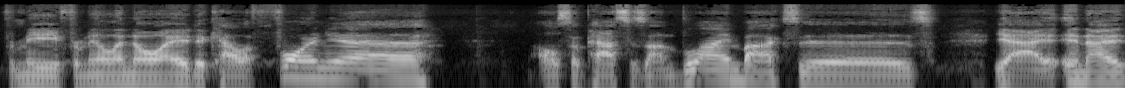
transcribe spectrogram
for me from illinois to california also passes on blind boxes yeah and i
